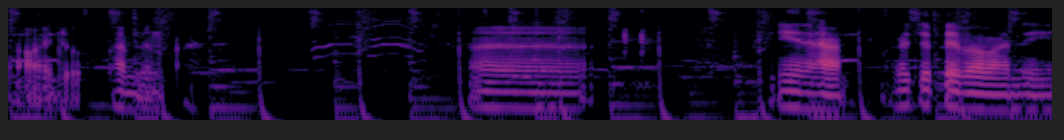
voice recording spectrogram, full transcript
เอาให้ดูแป๊บนึงอะเอ่อนี่นะครับ ก็จะเป็นประมาณนี้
